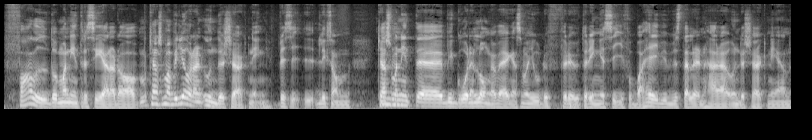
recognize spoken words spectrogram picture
fall då man är intresserad av, kanske man vill göra en undersökning, precis, liksom. Kanske Mm. man inte vill gå den långa vägen som man gjorde förut och ringer SIF och bara hej, vi beställer den här undersökningen.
